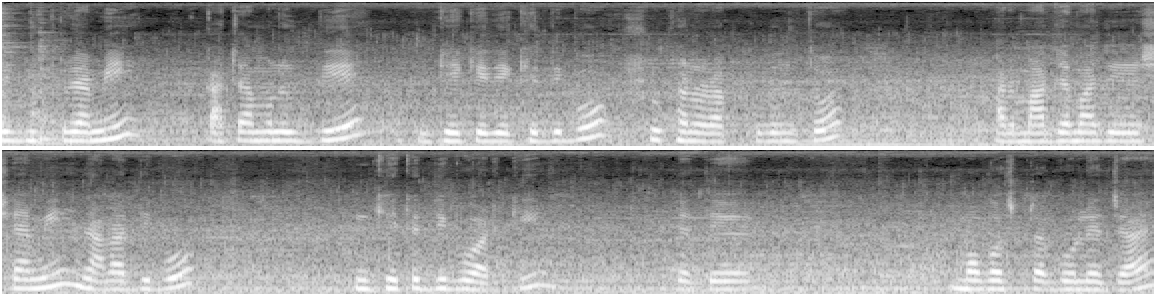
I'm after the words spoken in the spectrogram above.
এর ভিতরে আমি কাঁচামরিচ দিয়ে ঢেকে রেখে দেবো শুকানো রাখ পর্যন্ত। আর মাঝে মাঝে এসে আমি নাড়া দিব, ঘেটে দিব আর কি, যাতে মগজটা গলে যায়।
